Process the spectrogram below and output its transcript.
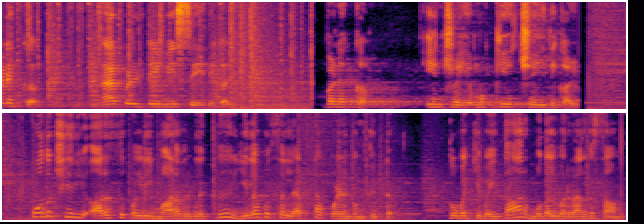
வணக்கம். ஆப்பிள் டிவி செய்திகள். வணக்கம். இன்றைய முக்கிய செய்திகள். புதுச்சேரி அரசு பள்ளி மாணவர்களுக்கு இலவச லேப்டாப் வழங்கும் திட்டம். துவக்கி வைத்தார் முதல்வர் ரங்கசாமி.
